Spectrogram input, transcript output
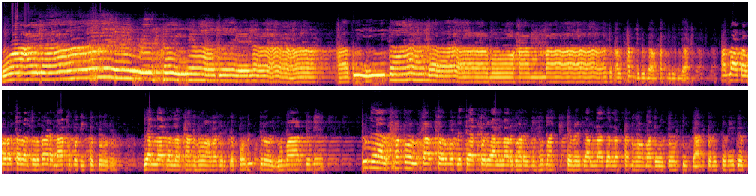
وعلى آل سيدنا حبيبنا محمد الحمد لله الحمد لله আল্লাহ তাবারাকাল্লাহর দরবারে লাখ কোটি শুকর যে আল্লাহ আল্লাহ খানহু আমাদেরকে পবিত্র জুমার দিনে দুনিয়ার সকল কাজকর্মকে ত্যাগ করে আল্লাহর ঘরে মেহমান হিসেবে যে আল্লাহ আল্লাহ খানহু আমাদের তৌফিক দান করেছেন এই জন্য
